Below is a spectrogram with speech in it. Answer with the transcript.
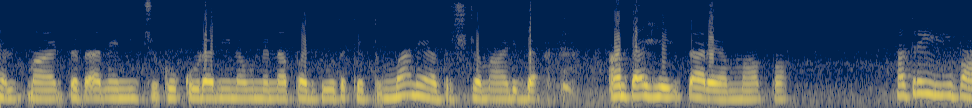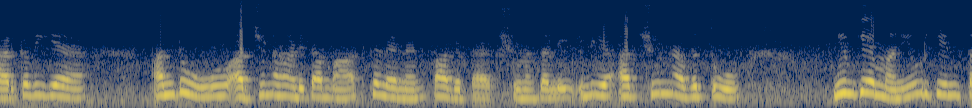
ಹೆಲ್ಪ್ ಮಾಡ್ತದಾನೆ ನಿಜಕ್ಕೂ ಕೂಡ. ನೀನು ಅವನನ್ನು ಪಡೆಯೋದಕ್ಕೆ ತುಂಬಾ ಅದೃಷ್ಟ ಮಾಡಿದ್ದ ಅಂತ ಹೇಳ್ತಾರೆ ಅಮ್ಮ, ಅಪ್ಪ. ಆದರೆ ಇಲ್ಲಿ ಭಾರ್ಗವಿಗೆ ಅಂದು ಅರ್ಜುನ ಹಾಡಿದ ಮಾತುಗಳೇ ನೆನಪಾಗುತ್ತೆ ಆ ಕ್ಷಣದಲ್ಲಿ. ಇಲ್ಲಿ ಅರ್ಜುನ್ ಅವತ್ತು ನಿಮಗೆ ಮನೆಯವ್ರಿಗಿಂತ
